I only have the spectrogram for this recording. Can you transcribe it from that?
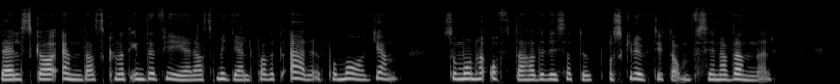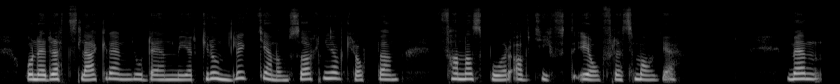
Bell ska endast kunnat identifieras med hjälp av ett ärr på magen som hon ofta hade visat upp och skrutit om för sina vänner. Och när rättsläkaren gjorde en mer grundlig genomsökning av kroppen fann han spår av gift i offrets mage. Men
